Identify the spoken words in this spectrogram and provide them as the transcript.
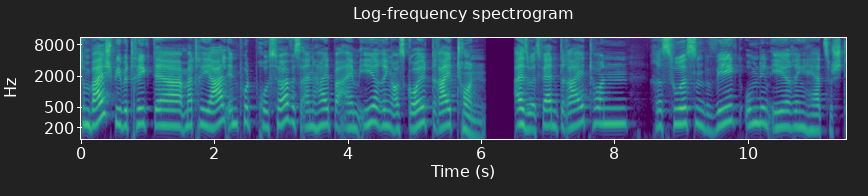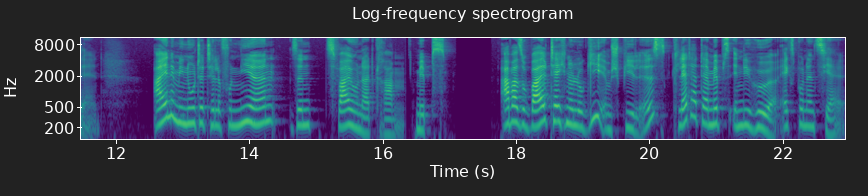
Zum Beispiel beträgt der Materialinput pro Serviceeinheit bei einem Ehering aus Gold drei Tonnen. Also es werden drei Tonnen Ressourcen bewegt, um den Ehering herzustellen. Eine Minute telefonieren sind 200 Gramm MIPS. Aber sobald Technologie im Spiel ist, klettert der MIPS in die Höhe, exponentiell.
